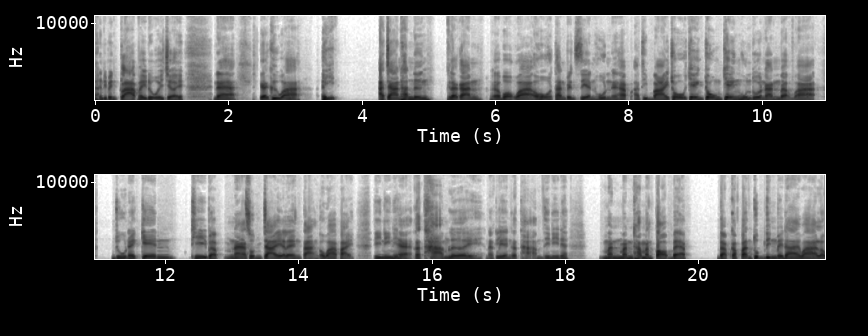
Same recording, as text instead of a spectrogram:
นะนี่เป็นกราฟให้ดูเฉยๆนะฮะก็คือว่าเอ้ยอาจารย์ท่านหนึ่งแล้วกันแล้วบอกว่าโอ้โหท่านเป็นเซียนหุ้นนะครับ อธิบายโชงเชงโชงเชงหุ้นตัวนั้นแบบว่าอยู่ในเกณฑ์ที่แบบน่าสนใจอะไรต่างๆก็ว่าไป ทีนี้เนี่ยก็ถามเลยนักเรียนก็ถามทีนี้เนี่ยมันมันทำมันตอบแบบ แบบกับปั้นทุบดินไม่ได้ว่าเรา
